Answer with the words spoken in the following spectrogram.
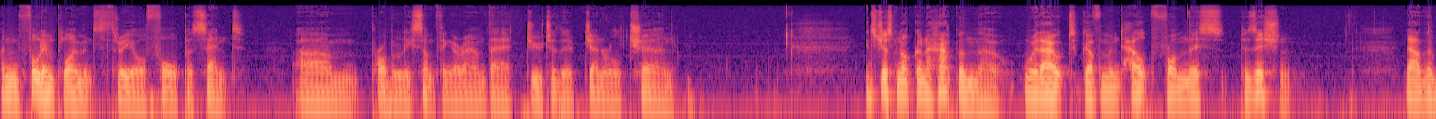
And full employment's 3 or 4%, um, probably something around there due to the general churn. It's just not going to happen, though, without government help from this position. Now, the,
